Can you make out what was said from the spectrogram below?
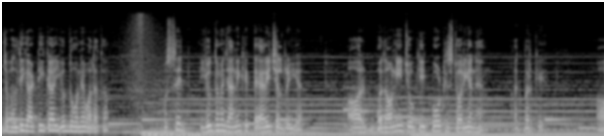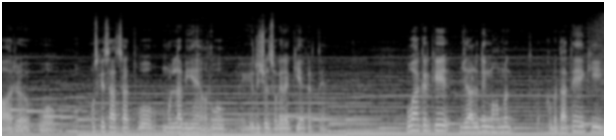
जब हल्दी घाटी का युद्ध होने वाला था, उससे युद्ध में जाने की तैयारी चल रही है, और बदौनी जो कि कोर्ट हिस्टोरियन है, अकबर के, और वो, उसके साथ साथ वो मुल्ला भी हैं और वो रिचुअल्स वगैरह किया करते हैं। वो आकर के जलालुद्दीन मोहम्मद को बताते हैं कि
